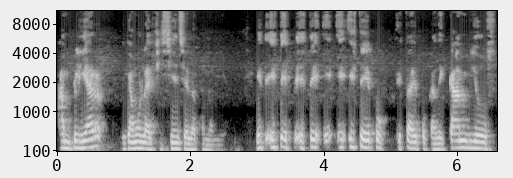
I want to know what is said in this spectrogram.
ampliar, digamos, la eficiencia de la economía. Este, este, este, este esta época de cambios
